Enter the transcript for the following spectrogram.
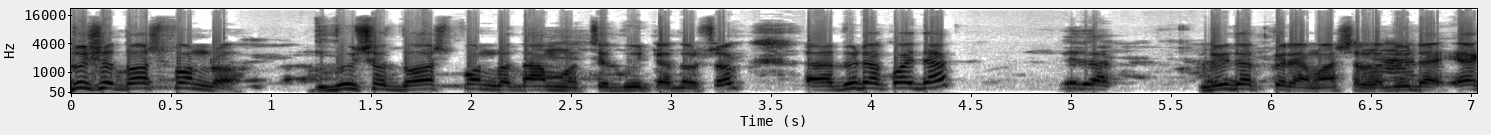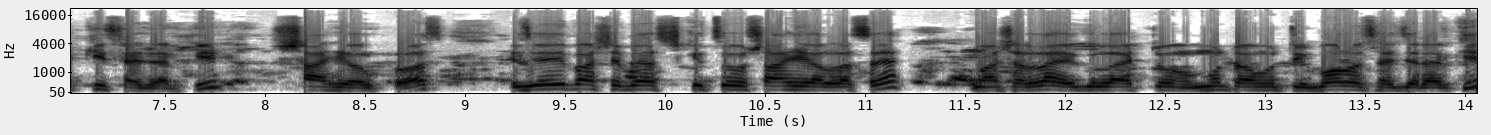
দুইশো দশ পনেরো। দুইশো দশ পনেরো দাম হচ্ছে দুইটা দর্শক। দুইটা কয় দাঁত? দুই দাঁত। করে মাসাল্লাহ দুইটা একই সাইজ আর কি শাহিওয়াল ক্রস এই যে এই পাশে বেশ কিছু শাহিওয়াল আছে মাসাল্লাহ এগুলা একটু মোটামুটি বড় সাইজের আর কি।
